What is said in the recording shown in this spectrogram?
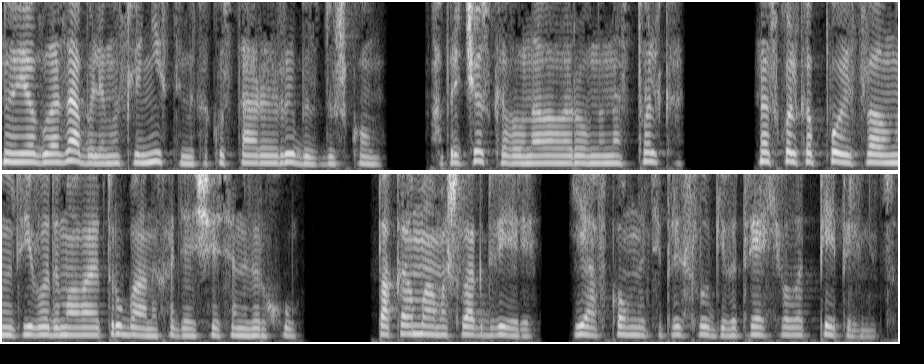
Но ее глаза были маслянистыми, как у старой рыбы с душком, а прическа волновала ровно настолько, насколько поезд волнует его дымовая труба, находящаяся наверху. Пока мама шла к двери, я в комнате прислуги вытряхивала пепельницу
